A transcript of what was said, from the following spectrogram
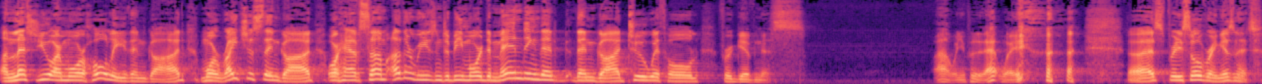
unless you are more holy than God, more righteous than God, or have some other reason to be more demanding than, than God to withhold forgiveness. Wow, when you put it that way, uh, that's pretty sobering, isn't it?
